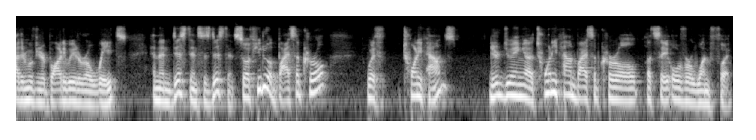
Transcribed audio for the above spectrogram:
either moving your body weight or a weight. And then distance is distance. So if you do a bicep curl with 20 pounds, you're doing a 20 pound bicep curl, let's say over one foot,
